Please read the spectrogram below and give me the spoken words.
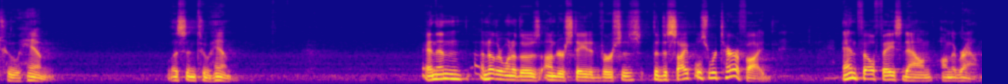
to him. Listen to him. And then another one of those understated verses the disciples were terrified and fell face down on the ground.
